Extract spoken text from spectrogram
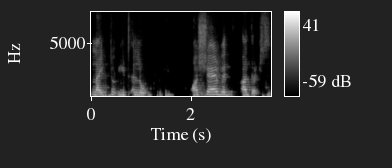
like to eat alone or share with others,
